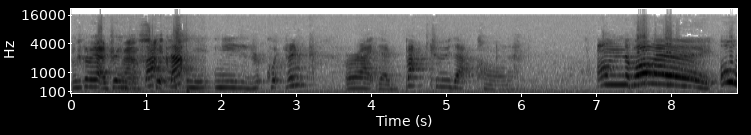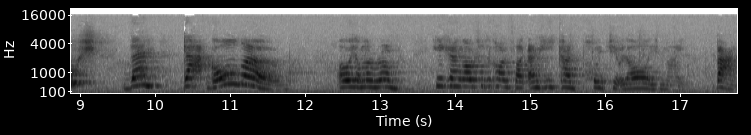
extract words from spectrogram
I'm just gonna get a drink Right, and skip that. that. Need a quick drink. Right then, back to that corner. On the volley! Oh, then that goal though. Oh, he's on the run. He can go to the corner flag and he can punch it with all his might. Bang!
